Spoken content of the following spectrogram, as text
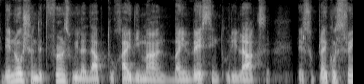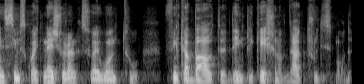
the notion that firms will adapt to high demand by investing to relax their supply constraints seems quite natural, so I want to think about the implication of that through this model.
